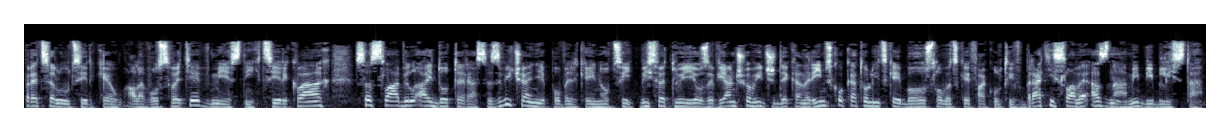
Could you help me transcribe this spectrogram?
pre celú cirkev, ale vo svete, v miestnych cirkvách, sa slávil aj doteraz, zvyčajne po Veľkej noci. Vysvetľuje Jozef Jančovič, dekan rímskokatolíckej bohosloveckej fakulty v Bratislave a známy biblista.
